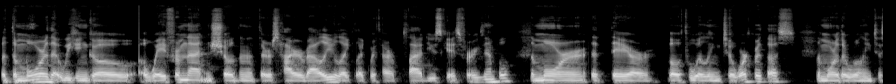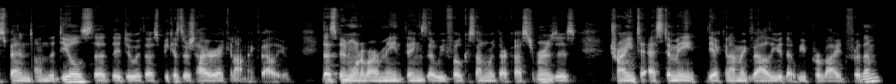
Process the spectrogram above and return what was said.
But the more that we can go away from that and show them that there's higher value, like like with our Plaid use case, for example, the more that they are both willing to work with us, the more they're willing to spend on the deals that they do with us because there's higher economic value. That's been one of our main things that we focus on with our customers is trying to estimate the economic value that we provide for them.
